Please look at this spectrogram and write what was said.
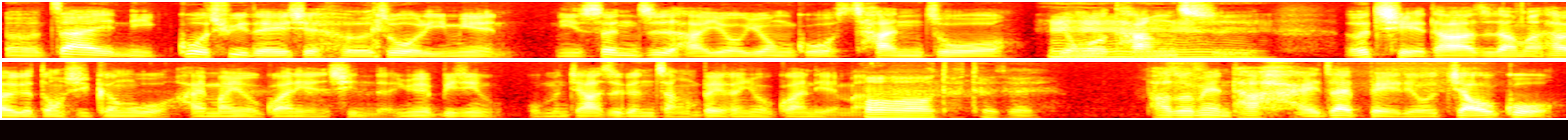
呃，在你过去的一些合作里面，你甚至还有用过餐桌，用过汤匙，嗯而且大家知道吗？他有一个东西跟我还蛮有关联性的，因为毕竟我们家是跟长辈很有关联嘛。哦，对对对，帕桌面他还在北流教过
